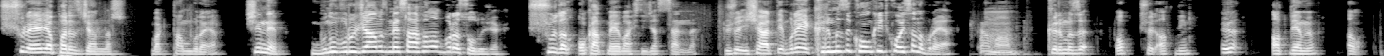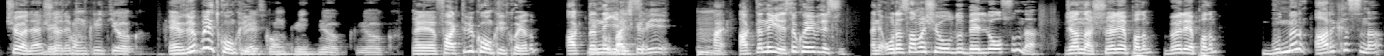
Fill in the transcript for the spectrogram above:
şuraya yaparız canlar. Bak tam buraya. Şimdi bunu vuracağımız mesafe ama burası olacak. Şuradan ok atmaya başlayacağız seninle. Şu şöyle işaretleyeyim. Buraya kırmızı konkrit koysana buraya. Tamam. Kırmızı. Hop şöyle atlayayım. Ü, atlayamıyorum. Tamam. Şöyle Red şöyle. concrete yok. Evde yok mu red konkrit? Red concrete yok. Yok. Ee, farklı bir konkrit koyalım. Aklına ne Yok, gelirse. Başka bir... Hmm. Ha, aklına ne gelirse koyabilirsin. Hani orası ama şey olduğu belli olsun da. Canlar şöyle yapalım. Böyle yapalım. Bunların arkasına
